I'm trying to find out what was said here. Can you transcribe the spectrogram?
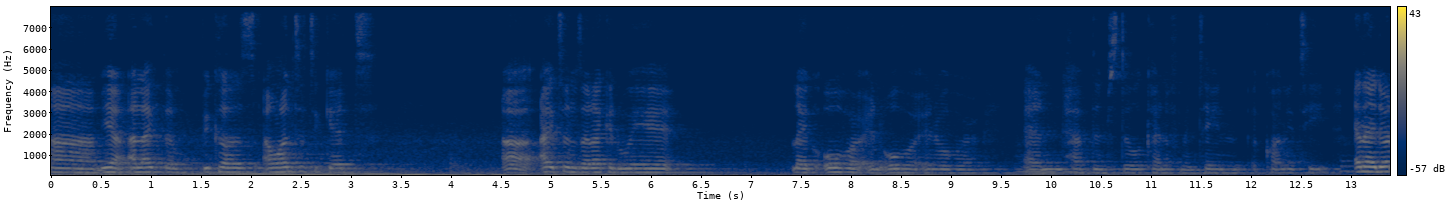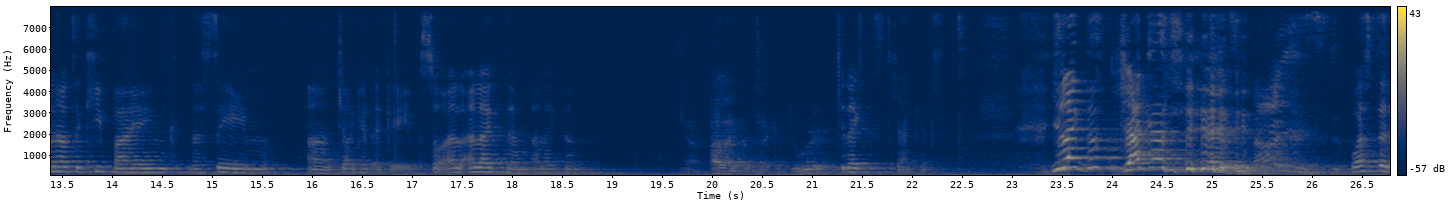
Um, yeah, I like them because I wanted to get uh, items that I could wear like over and over and over and have them still kind of maintain a quality. And I don't have to keep buying the same uh, jacket again. So I, I like them. I like them. Yeah, I like the jacket you wear. You like this jacket? You like this jacket? it's nice. What's the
